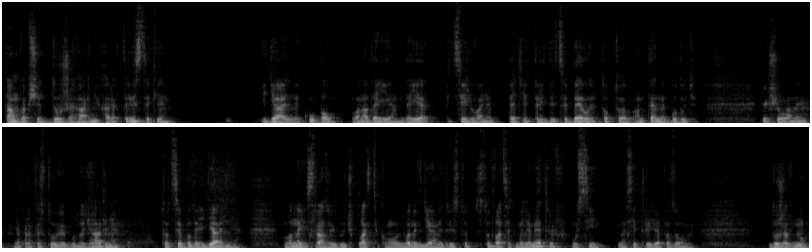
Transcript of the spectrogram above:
Там взагалі дуже гарні характеристики. Ідеальний купол вона дає, дає підсилювання 5,3 дБ. Тобто антени будуть, якщо вони, я протестую, будуть гарні, то це буде ідеальні. Вони одразу йдуть в пластиковому, вони в діаметрі 120 мм усі, на всі три діапазони. Дуже ну,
